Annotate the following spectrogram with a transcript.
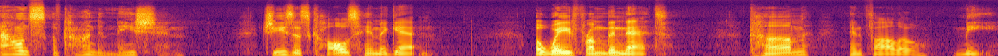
ounce of condemnation. Jesus calls him again away from the net. Come and follow me.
